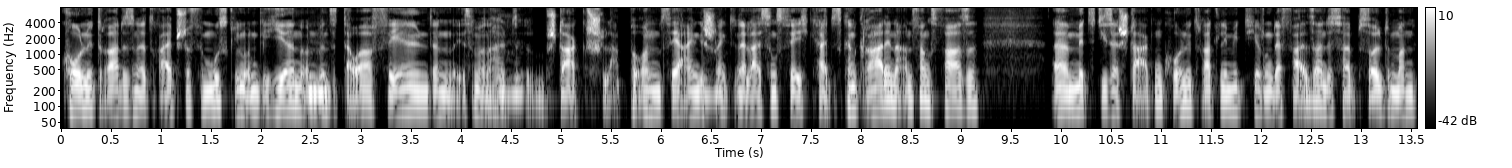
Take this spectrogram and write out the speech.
Kohlenhydrate sind der Treibstoff für Muskeln und Gehirn und wenn sie dauerhaft fehlen, dann ist man halt äh, stark schlapp und sehr eingeschränkt in der Leistungsfähigkeit. Das kann gerade in der Anfangsphase äh, mit dieser starken Kohlenhydratlimitierung der Fall sein. Deshalb sollte man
